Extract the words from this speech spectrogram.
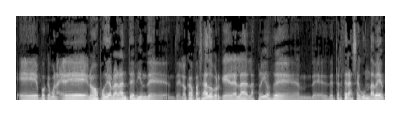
eh, porque bueno, eh, no hemos podido hablar antes bien de, de lo que ha pasado, porque eran la- las playoffs de, de, de tercera, segunda B,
